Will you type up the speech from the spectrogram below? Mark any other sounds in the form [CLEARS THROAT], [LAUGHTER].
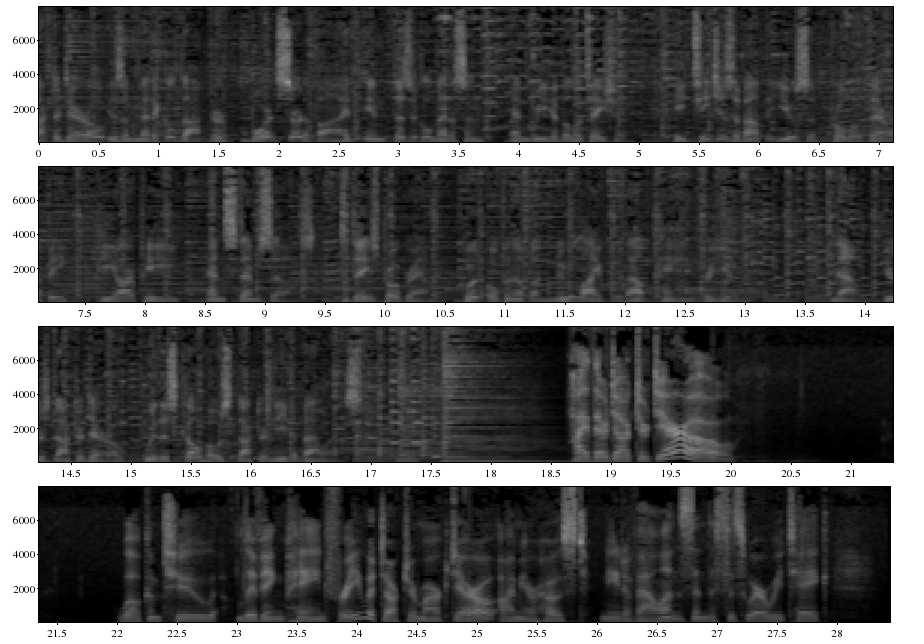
Dr. Darrow is a medical doctor, board certified in physical medicine and rehabilitation. He teaches about the use of prolotherapy, PRP, and stem cells. Today's program could open up a new life without pain for you. Now, here's Dr. Darrow with his co host, Dr. Nita Valens. Hi there, Dr. Darrow. Welcome to Living Pain Free with Dr. Mark Darrow. I'm your host, Nita Valens, and this is where we take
